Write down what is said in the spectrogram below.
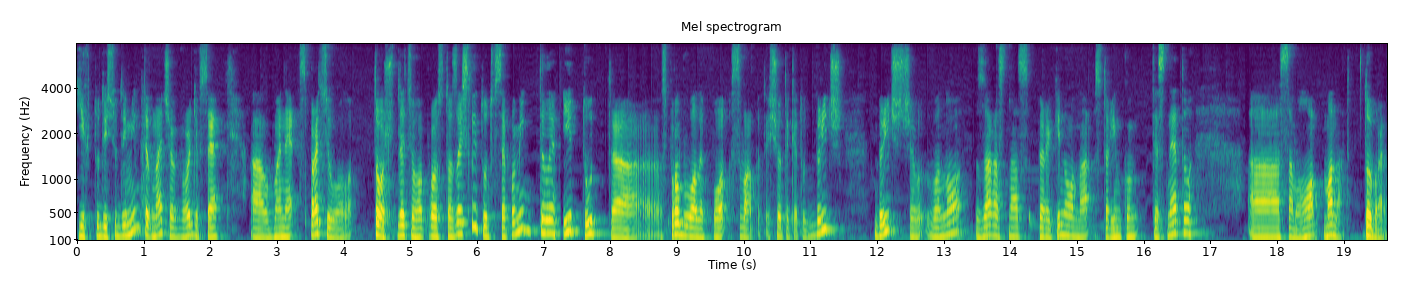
їх туди-сюди мінтив, наче вроді все а, в мене спрацювало. Тож, для цього просто зайшли, тут все помітили, і тут а, спробували посвапити. Що таке тут брідж? Що воно зараз нас перекинуло на сторінку тестнету а, самого Монат. Добре.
